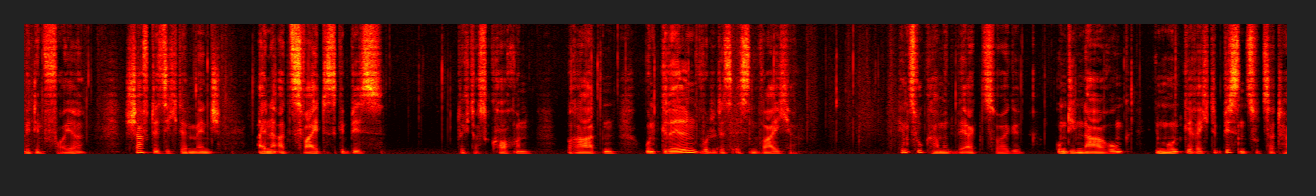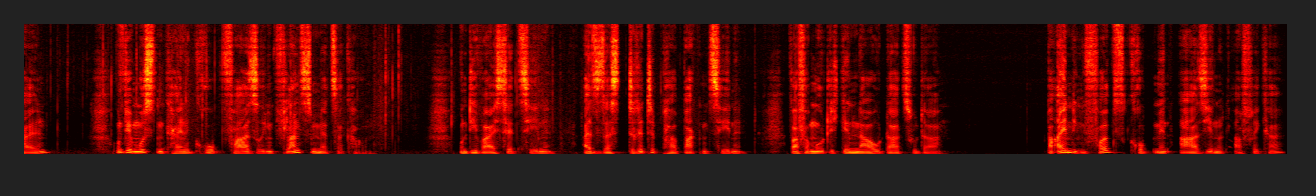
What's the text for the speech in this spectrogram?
Mit dem Feuer schaffte sich der Mensch eine Art zweites Gebiss. Durch das Kochen, Braten und Grillen wurde das Essen weicher. Hinzu kamen Werkzeuge, um die Nahrung in mundgerechte Bissen zu zerteilen, und wir mussten keine grobfaserigen Pflanzen mehr zerkauen. Und die Weisheitszähne, also das dritte Paar Backenzähne, war vermutlich genau dazu da. Bei einigen Volksgruppen in Asien und Afrika,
